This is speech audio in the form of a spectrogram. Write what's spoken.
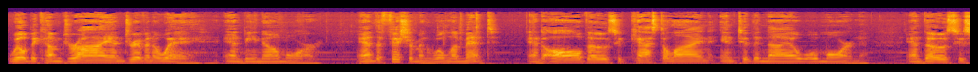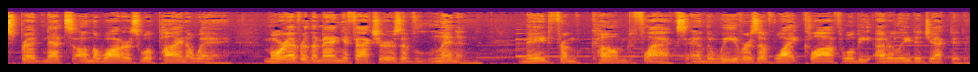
will become dry and driven away, and be no more. And the fishermen will lament, and all those who cast a line into the Nile will mourn, and those who spread nets on the waters will pine away. Moreover, the manufacturers of linen made from combed flax and the weavers of white cloth will be utterly dejected,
